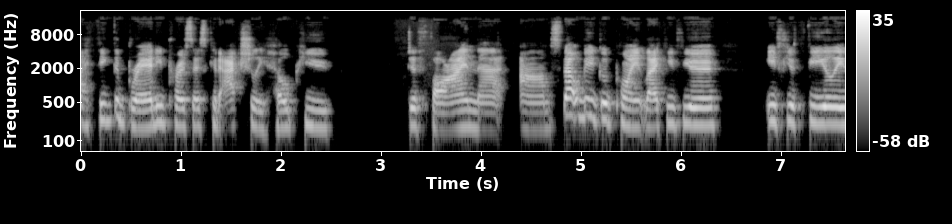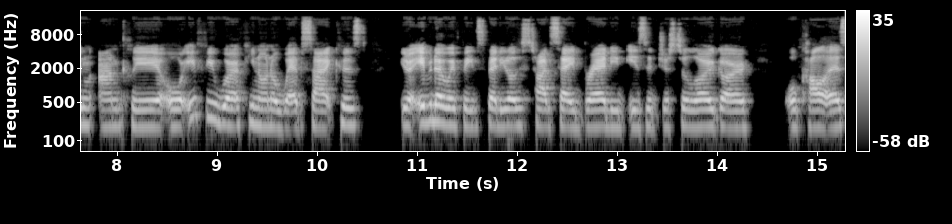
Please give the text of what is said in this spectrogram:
I think the branding process can actually help you define that. Um, so that would be a good point. Like if you're if you're feeling unclear or if you're working on a website, because you know, even though we've been spending all this time saying branding isn't just a logo or colors,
